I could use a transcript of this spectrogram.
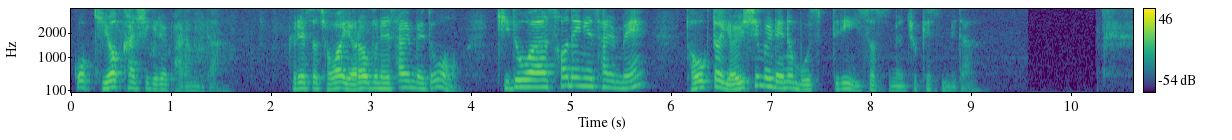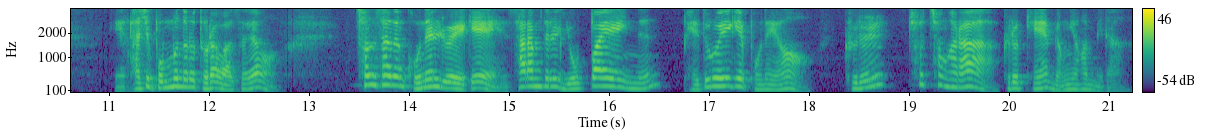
꼭 기억하시기를 바랍니다. 그래서 저와 여러분의 삶에도 기도와 선행의 삶에 더욱더 열심을 내는 모습들이 있었으면 좋겠습니다. 예, 다시 본문으로 돌아와서요. 천사는 고넬료에게 사람들을 요바에 있는 베드로에게 보내어 그를 초청하라 그렇게 명령합니다.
